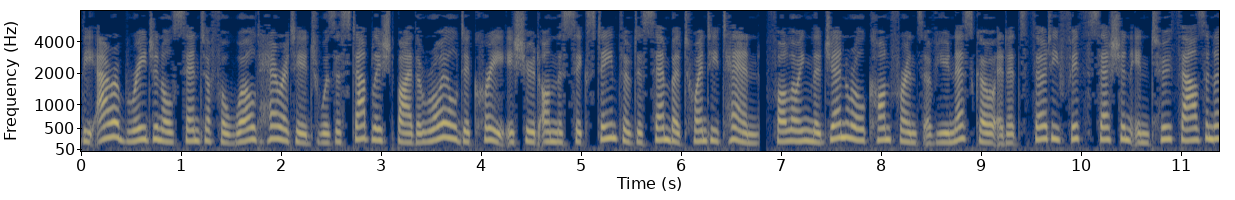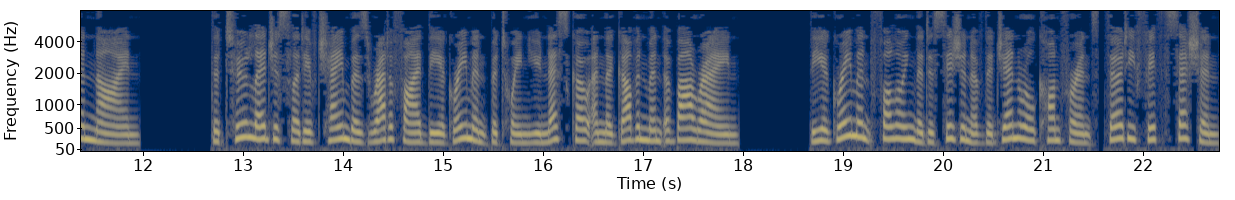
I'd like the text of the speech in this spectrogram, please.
The Arab Regional Centre for World Heritage was established by the royal decree issued on 16 December 2010, following the General Conference of UNESCO at its 35th session in 2009. The two legislative chambers ratified the agreement between UNESCO and the Government of Bahrain. The agreement following the decision of the General Conference 35th session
